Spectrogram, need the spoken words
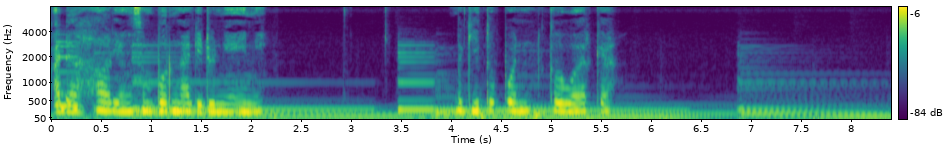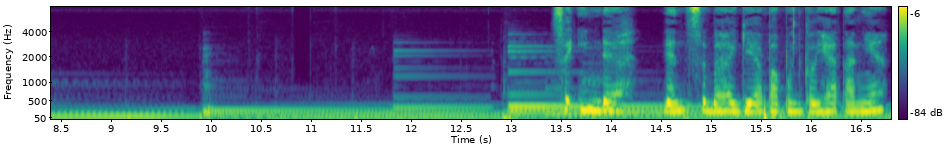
ada hal yang sempurna di dunia ini. Begitupun keluarga. Seindah dan sebahagia apa pun kelihatannya,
